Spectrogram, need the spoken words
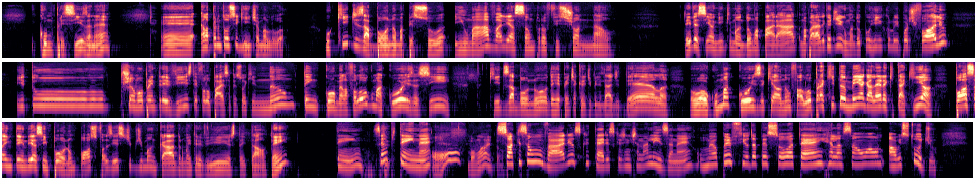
como precisa, né? É, ela perguntou o seguinte, a Malu, o que desabona uma pessoa em uma avaliação profissional? Teve assim alguém que mandou uma parada, uma parada que eu digo, mandou currículo e portfólio e tu chamou para entrevista e falou: "Pá, essa pessoa aqui não tem como". Ela falou alguma coisa assim que desabonou de repente a credibilidade dela ou alguma coisa que ela não falou para que também a galera que está aqui, ó, possa entender assim, pô, não posso fazer esse tipo de mancada numa entrevista e tal. Tem? Tem, sempre tem, né? Oh, vamos lá então. Só que são vários critérios que a gente analisa, né? Um é o perfil da pessoa até em relação ao, ao estúdio.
